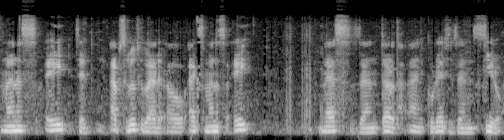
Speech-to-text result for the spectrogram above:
minus a, the absolute value of x minus a less than delta and greater than 0.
